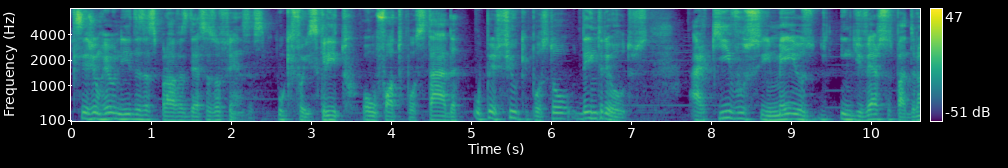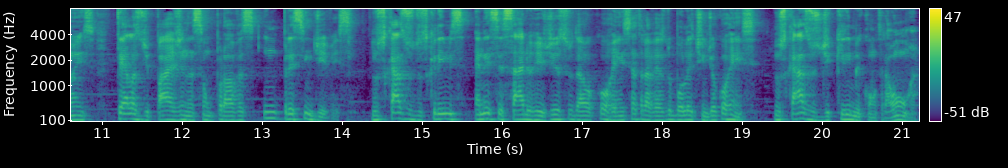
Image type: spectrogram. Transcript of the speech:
que sejam reunidas as provas dessas ofensas, o que foi escrito ou foto postada, o perfil que postou, dentre outros Arquivos, e-mails em diversos padrões, telas de páginas são provas imprescindíveis. Nos casos dos crimes, é necessário o registro da ocorrência através do boletim de ocorrência. Nos casos de crime contra a honra,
